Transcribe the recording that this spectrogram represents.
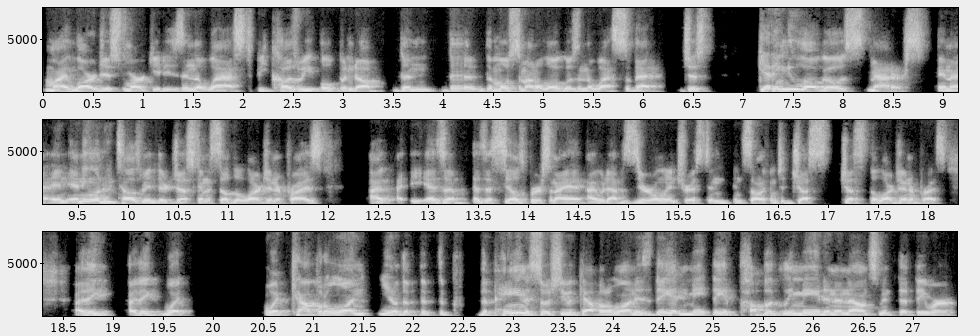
my largest market is in the West because we opened up the, the, the most amount of logos in the West. So that just getting new logos matters. And, I, and anyone who tells me they're just going to sell the large enterprise, I, as a as a salesperson, I I would have zero interest in in selling to just just the large enterprise. I think I think what what Capital One, you know, the the the, the pain associated with Capital One is they had made they had publicly made an announcement that they were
